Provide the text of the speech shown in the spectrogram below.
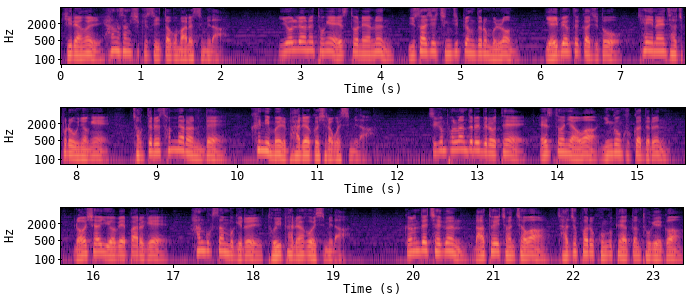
기량을 향상시킬 수 있다고 말했습니다. 이 훈련을 통해 에스토니아는 유사시 징집병들은 물론 예비역들까지도 K9 자주포를 운영해 적들을 섬멸하는데 큰 힘을 발휘할 것이라고 했습니다. 지금 폴란드를 비롯해 에스토니아와 인근 국가들은 러시아 위협에 빠르게 한국산 무기를 도입하려 하고 있습니다. 그런데 최근 나토의 전차와 자주포를 공급해왔던 독일과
